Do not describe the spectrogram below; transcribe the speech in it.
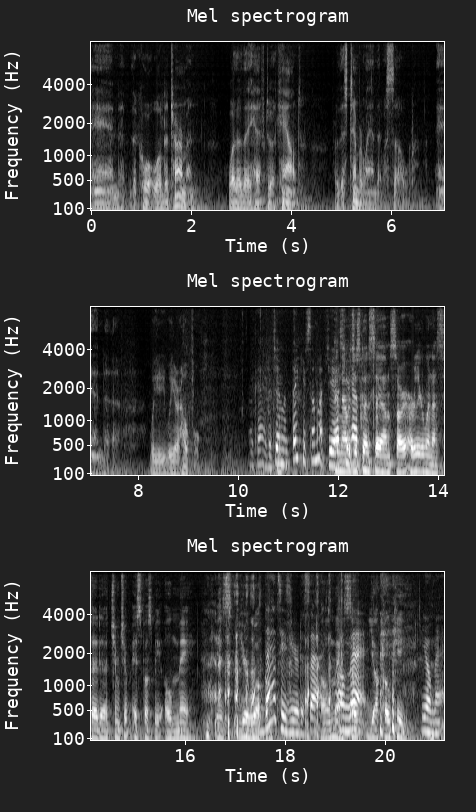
and the court will determine whether they have to account for this timberland that was sold. And uh, we, we are hopeful. Okay, well, gentlemen, thank you so much. Yes, and I was just going to say, I'm sorry earlier when I said uh, chim chim, it's supposed to be ome. Is you're welcome. That's easier to say. ome. Oh, So may. yakoki. Yo, may.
